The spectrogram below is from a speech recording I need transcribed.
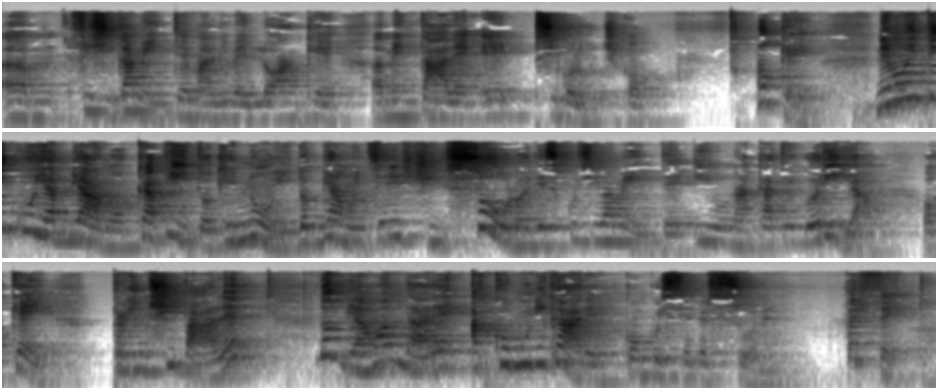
um, fisicamente, ma a livello anche uh, mentale e psicologico. Ok, nel momento in cui abbiamo capito che noi dobbiamo inserirci solo ed esclusivamente in una categoria, ok, principale, dobbiamo andare a comunicare con queste persone. Perfetto.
